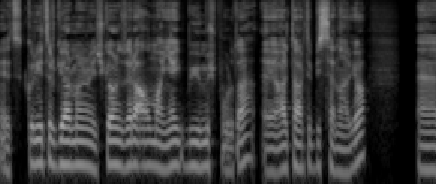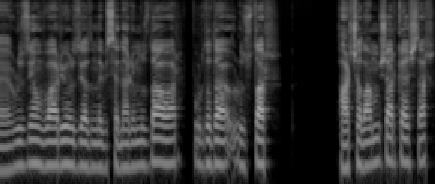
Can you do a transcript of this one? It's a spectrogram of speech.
Evet. Greater German Rage. Gördüğünüz üzere Almanya büyümüş burada. Ee, alternatif bir senaryo. Ee, Russian Warriors adında bir senaryomuz daha var. Burada da Ruslar parçalanmış arkadaşlar.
